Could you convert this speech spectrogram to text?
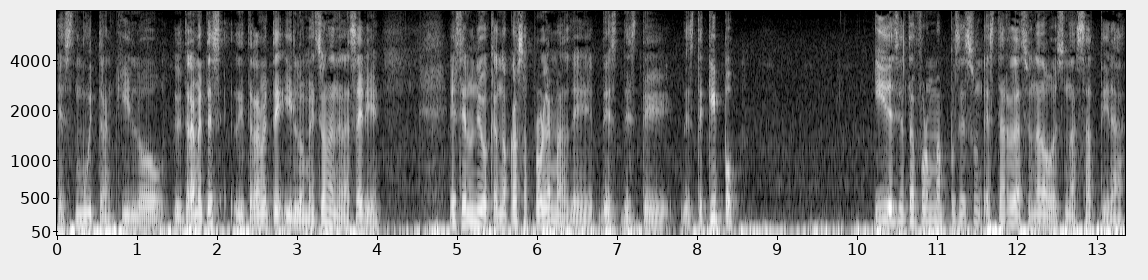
es muy tranquilo, literalmente es literalmente y lo mencionan en la serie es el único que no causa problemas de, este, de este equipo. Y de cierta forma, pues es un, está relacionado, es una sátira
